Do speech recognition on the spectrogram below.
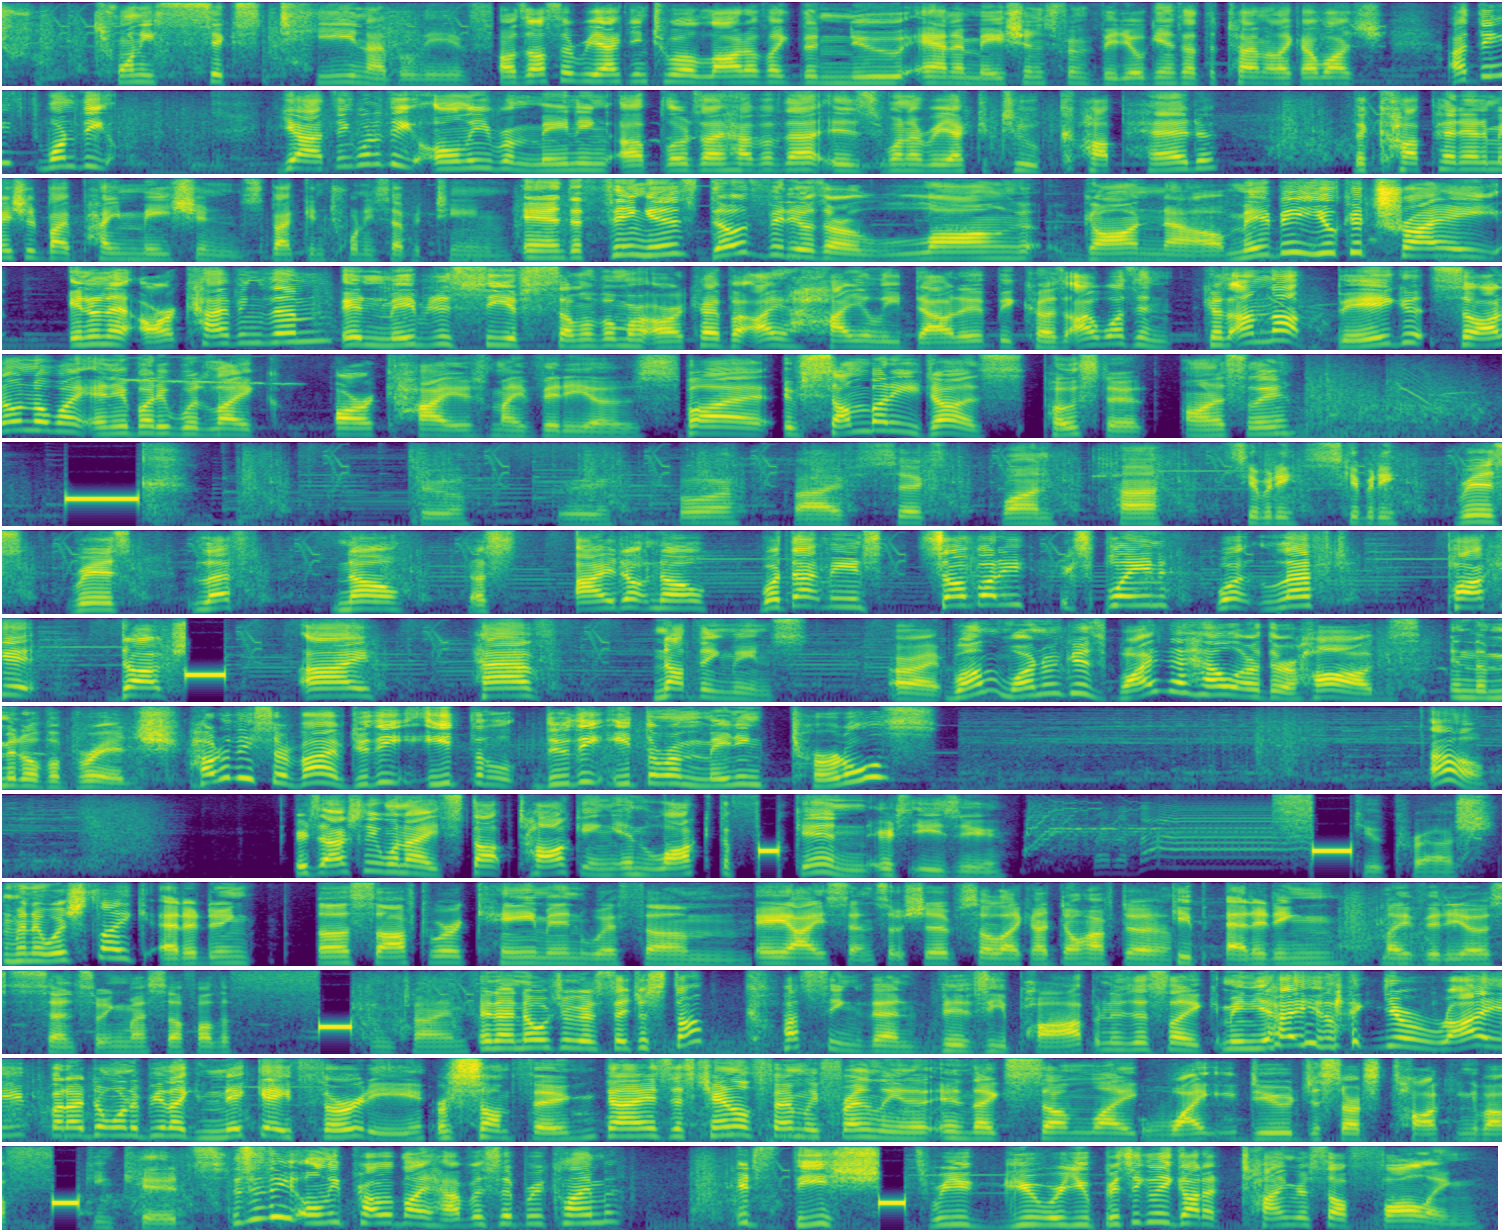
2016, I believe. I was also reacting to a lot of like the new animations from video games at the time. Like I watched, I think one of the yeah, I think one of the only remaining uploads I have of that is when I reacted to Cuphead the Cuphead animation by Piemations back in 2017. And the thing is, those videos are long gone now. Maybe you could try internet archiving them and maybe to see if some of them are archived, but I highly doubt it because I wasn't, because I'm not big, so I don't know why anybody would like archive my videos. But if somebody does post it, honestly. Two, three, four, five, six, one, huh? Skibbity, skibbity, Riz, Riz, left, no, that's, I don't know what that means. Somebody explain what left pocket dog I have nothing means. All right. What I'm wondering is why the hell are there hogs in the middle of a bridge? How do they survive? Do they eat the do they eat the remaining turtles? Oh. It's actually when I stop talking and lock the fuck in, it's easy. You, Crash. I mean, I wish like editing uh, software came in with um, AI censorship, so like I don't have to keep editing my videos, censoring myself all the time. And I know what you're gonna say. Just stop cussing, then, Vizzy Pop. And it's just like, I mean, yeah, you're like you're right, but I don't want to be like Nick A30 or something. Guys, this channel is family friendly, and, and like some like white dude just starts talking about kids. This is the only problem I have with Slippery Climb. It's these shits where you, you where you basically gotta time yourself falling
